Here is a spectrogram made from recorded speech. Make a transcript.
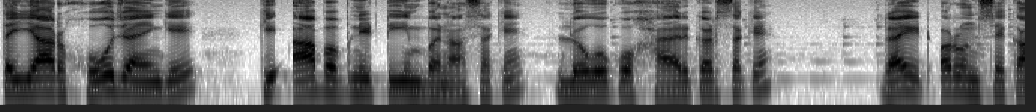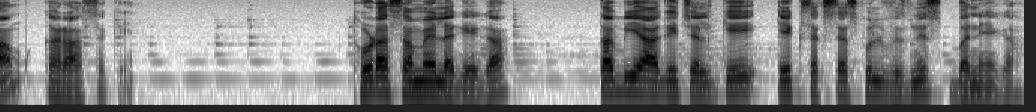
तैयार हो जाएँगे कि आप अपनी टीम बना सकें, लोगों को हायर कर सकें राइट और उनसे काम करा सकें। थोड़ा समय लगेगा तब ये आगे चल के एक सक्सेसफुल बिज़नेस बनेगा।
